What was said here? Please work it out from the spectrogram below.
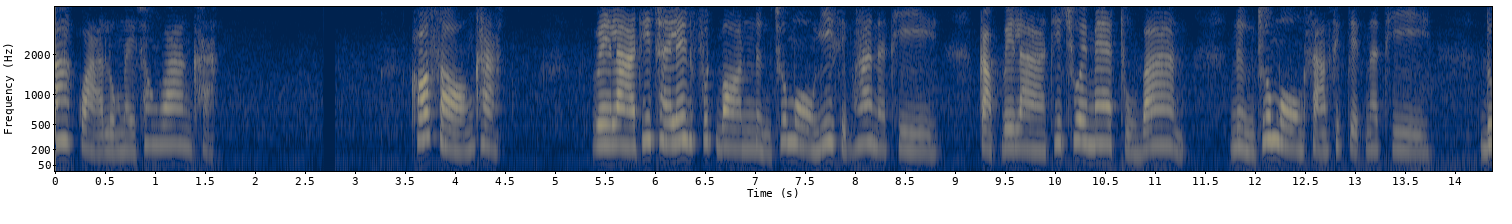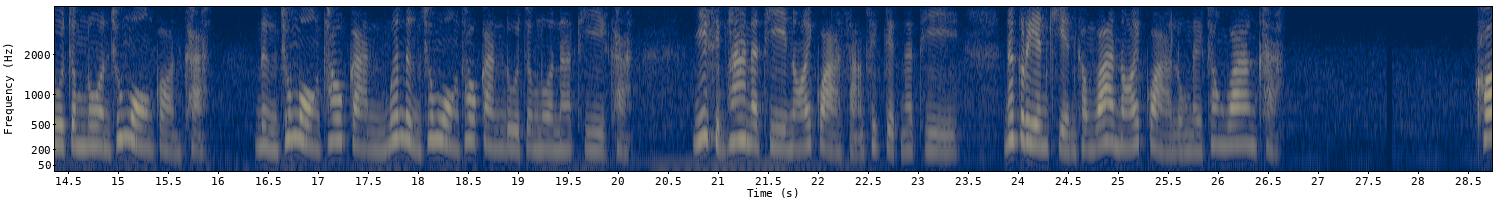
มากกว่าลงในช่องว่างค่ะ ข้อ 2 ค่ะ เวลาที่ใช้เล่นฟุตบอล 1 ชั่วโมง 25 นาที กับเวลาที่ช่วยแม่ถูบ้าน 1 ชั่วโมง 37 นาที ดูจำนวนชั่วโมงก่อนค่ะ 1 ชั่วโมงเท่ากันเมื่อ 1 ชั่วโมงเท่ากันดูจำนวนนาทีค่ะ 25 นาทีน้อยกว่า 37 นาที นักเรียนเขียนคำว่าน้อยกว่าลงในช่องว่างค่ะ ข้อ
